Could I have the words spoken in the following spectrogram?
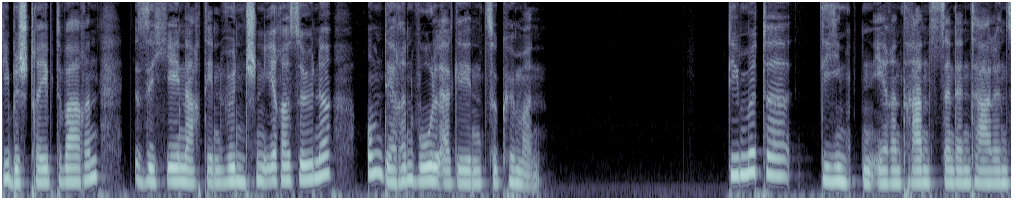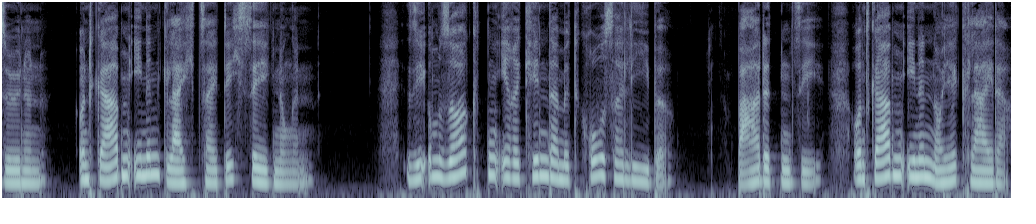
die bestrebt waren, sich je nach den Wünschen ihrer Söhne um deren Wohlergehen zu kümmern. Die Mütter dienten ihren transzendentalen Söhnen und gaben ihnen gleichzeitig Segnungen. Sie umsorgten ihre Kinder mit großer Liebe, badeten sie und gaben ihnen neue Kleider.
